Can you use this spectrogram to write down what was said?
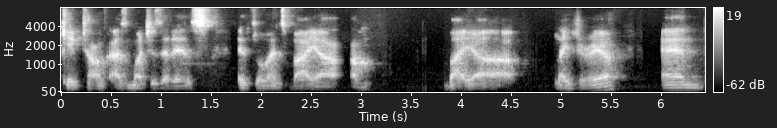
Cape Town as much as it is influenced by uh, um, by uh, Nigeria. And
